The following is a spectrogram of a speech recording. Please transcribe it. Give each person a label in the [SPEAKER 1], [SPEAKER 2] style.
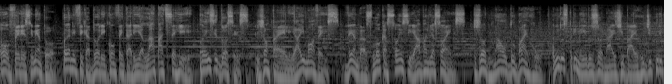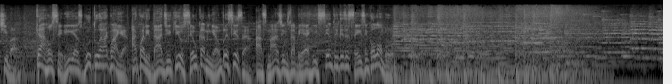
[SPEAKER 1] Oferecimento: Panificador e Confeitaria La Patisserie. Pães e doces. JLA Imóveis. Vendas, locações e avaliações. Jornal do Bairro. Um dos primeiros jornais de bairro de Curitiba. Carrocerias Guto Araguaia. A qualidade que o seu caminhão precisa. Às margens da BR 116 em Colombo.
